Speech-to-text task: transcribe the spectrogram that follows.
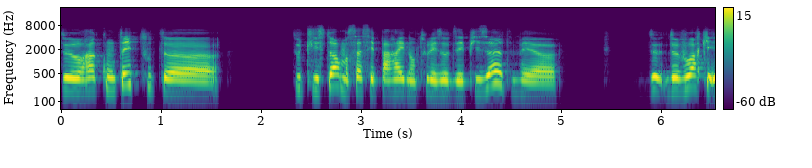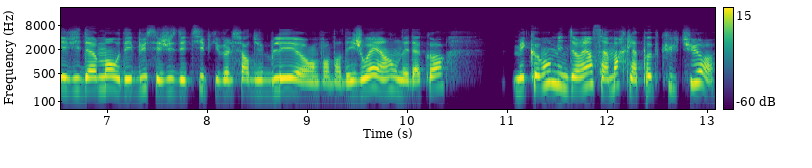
de raconter toute, euh, toute l'histoire. Bon, ça, c'est pareil dans tous les autres épisodes, mais. euh, de, de voir qu'évidemment, au début, c'est juste des types qui veulent faire du blé en vendant des jouets, hein, on est d'accord. Mais comment, mine de rien, ça marque la pop culture.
